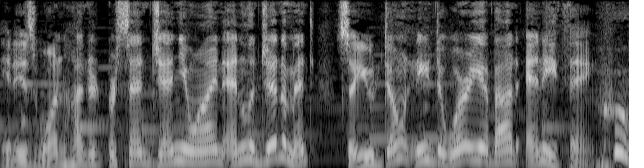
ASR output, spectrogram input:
It is 100% genuine and legitimate, so you don't need to worry about anything. Whew,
